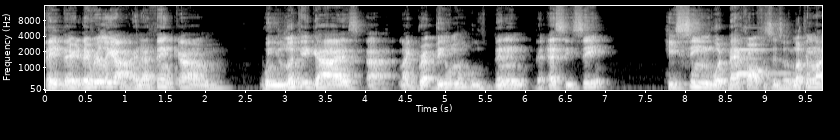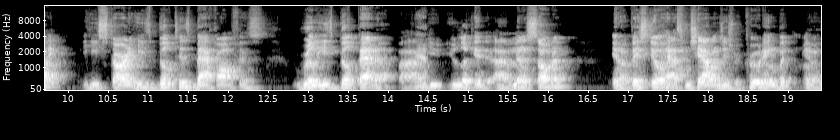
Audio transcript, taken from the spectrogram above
They, they, they really are. And I think um, when you look at guys uh, like Bret Bielema, who's been in the SEC, he's seen what back offices are looking like. he started. He's built his back office. Really, he's built that up. Uh, yeah. you, you look at uh, Minnesota. You know they still have some challenges recruiting, but you know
